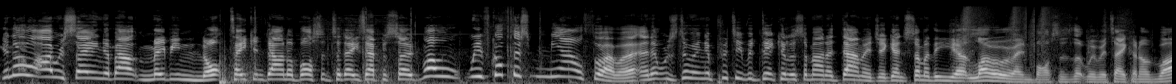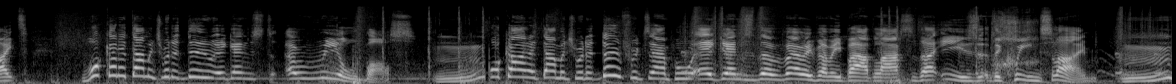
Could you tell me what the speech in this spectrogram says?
You know what I was saying about maybe not taking down a boss in today's episode? Well, we've got this Meow Thrower, and it was doing a pretty ridiculous amount of damage against some of the uh, lower-end bosses that we were taking on, right? What kind of damage would it do against a real boss? Mm? What kind of damage would it do, for example, against the very, very bad lass that is the Queen Slime? Hmm?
